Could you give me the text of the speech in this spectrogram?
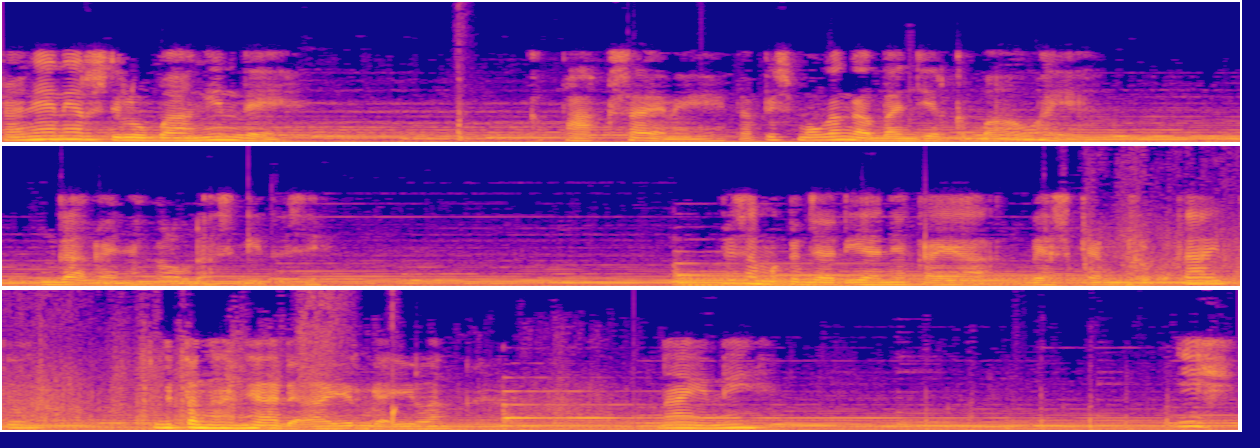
Kayaknya ini harus dilubangin deh. Kepaksa ini tapi semoga nggak banjir ke bawah ya. Enggak kayaknya kalau udah segitu sih ini sama kejadiannya kayak base camp kita itu. Di tengahnya ada air nggak hilang. Nah ini. Ih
